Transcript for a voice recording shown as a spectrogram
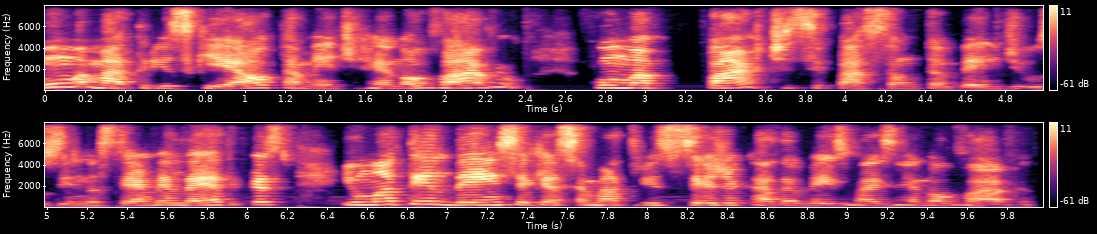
uma matriz que é altamente renovável, com uma participação também de usinas termoelétricas e uma tendência que essa matriz seja cada vez mais renovável.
